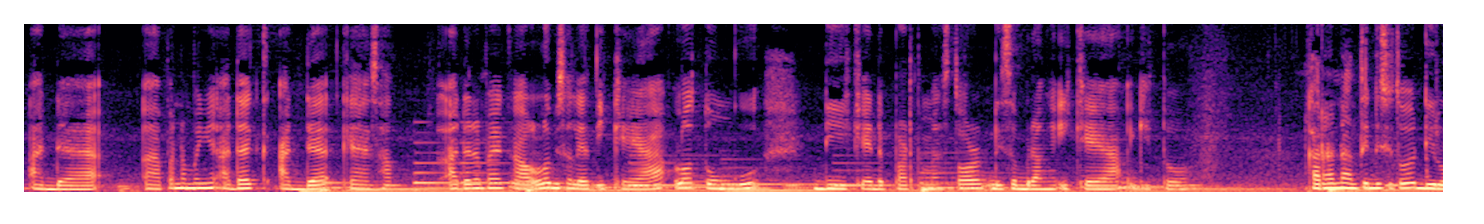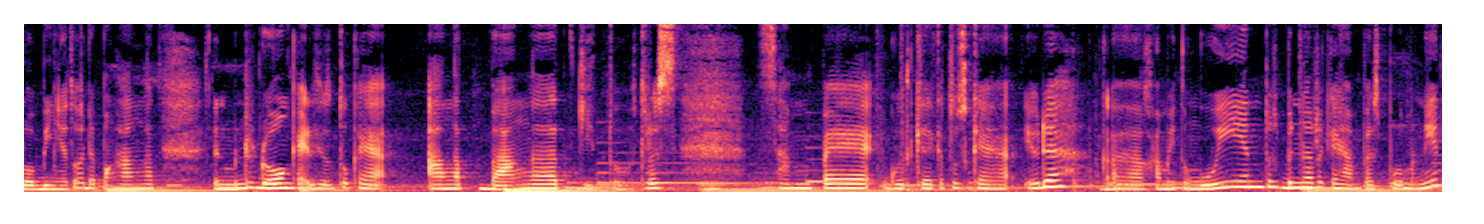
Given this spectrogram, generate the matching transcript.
Ada apa namanya ada ada kayak ada namanya kalau lo bisa lihat IKEA lo tunggu di kayak department store di seberangnya IKEA gitu karena nanti di situ di lobbynya tuh ada penghangat. Dan bener dong kayak di situ tuh kayak anget banget gitu. Terus sampai gue kayak terus kayak yaudah uh, kami tungguin. Terus bener kayak hampir 10 menit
